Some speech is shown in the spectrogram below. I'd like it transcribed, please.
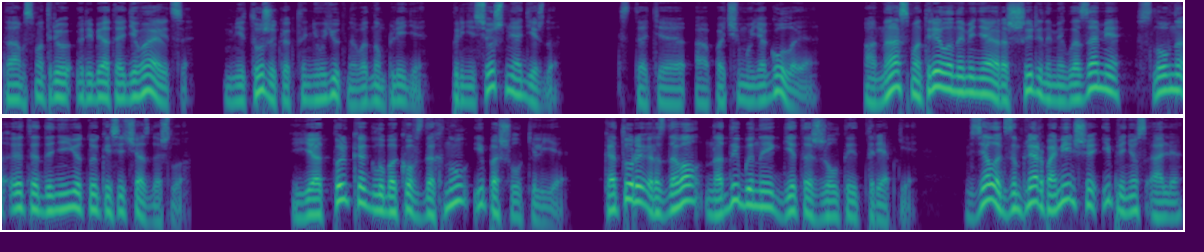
Там, смотрю, ребята одеваются. Мне тоже как-то неуютно в одном пледе. Принесешь мне одежду? Кстати, а почему я голая? Она смотрела на меня расширенными глазами, словно это до нее только сейчас дошло. Я только глубоко вздохнул и пошел к Илье, который раздавал надыбанные где-то желтые тряпки. Взял экземпляр поменьше и принес Але.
